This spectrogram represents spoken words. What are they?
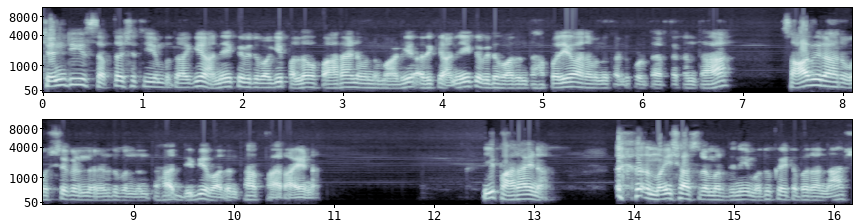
ಚಂಡಿ ಸಪ್ತಶತಿ ಎಂಬುದಾಗಿ ಅನೇಕ ವಿಧವಾಗಿ ಪಲ್ಲವ ಪಾರಾಯಣವನ್ನು ಮಾಡಿ ಅದಕ್ಕೆ ಅನೇಕ ವಿಧವಾದಂತಹ ಪರಿಹಾರವನ್ನು ಕಂಡುಕೊಳ್ತಾ ಇರ್ತಕ್ಕಂತಹ ಸಾವಿರಾರು ವರ್ಷಗಳಿಂದ ನಡೆದು ಬಂದಂತಹ ದಿವ್ಯವಾದಂತಹ ಪಾರಾಯಣ. ಈ ಪಾರಾಯಣ ಮಹಿಷಾಸುರ ಮರ್ದಿನಿ ಮಧುಕೈಟಬರ, ನಾಶ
